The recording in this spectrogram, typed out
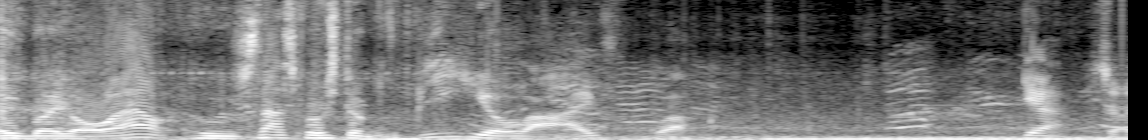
everybody all out who's not supposed to be here live. Well, yeah, so.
